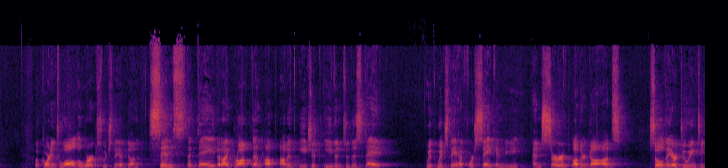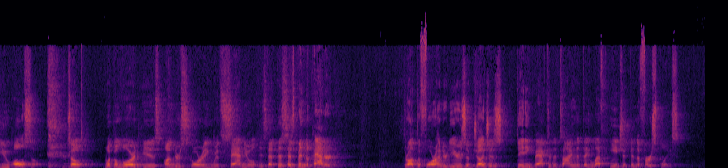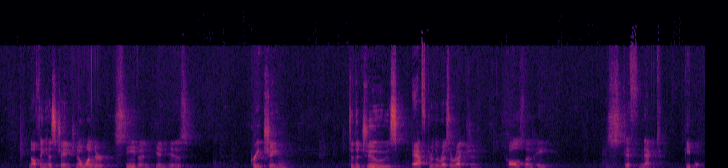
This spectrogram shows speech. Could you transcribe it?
According to all the works which they have done since the day that I brought them up out of Egypt, even to this day with which they have forsaken me and served other gods, so they are doing to you also. So, what the Lord is underscoring with Samuel is that this has been the pattern. Throughout the 400 years of judges, dating back to the time that they left Egypt in the first place, nothing has changed. No wonder Stephen, in his preaching to the Jews after the resurrection, calls them a stiff necked people.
